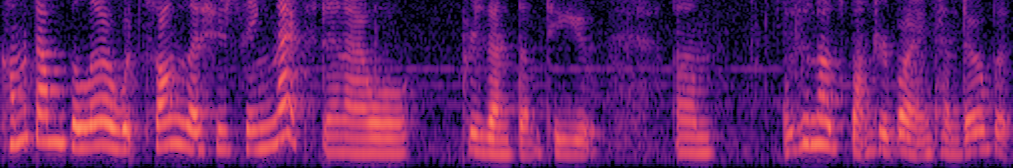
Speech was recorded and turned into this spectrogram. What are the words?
comment down below what songs I should sing next, and I will present them to you. Um, this is not sponsored by Nintendo, but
